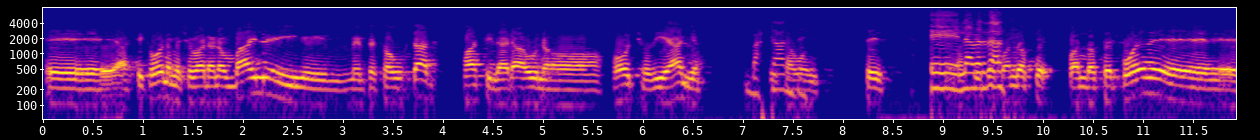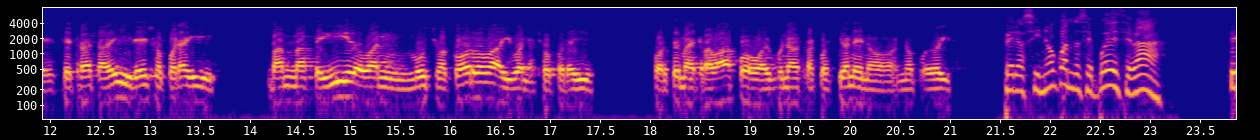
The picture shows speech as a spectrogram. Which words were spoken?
Eh, así que bueno, me llevaron a un baile y me empezó a gustar. Fácil, era unos 8 o 10 años. Bastante. Sí. Eh, la verdad. Cuando se, cuando se puede, se trata de ir. Ellos por ahí van más seguido, van mucho a Córdoba y bueno, yo por ahí por tema de trabajo o alguna otra cuestiones no, no puedo ir. Pero si no, cuando se puede, se va. Sí,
